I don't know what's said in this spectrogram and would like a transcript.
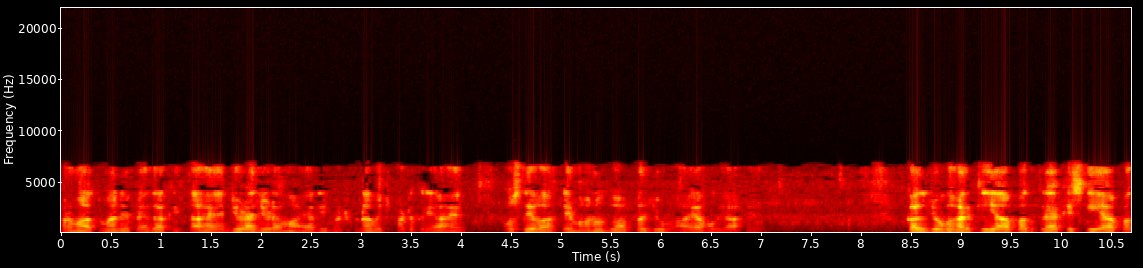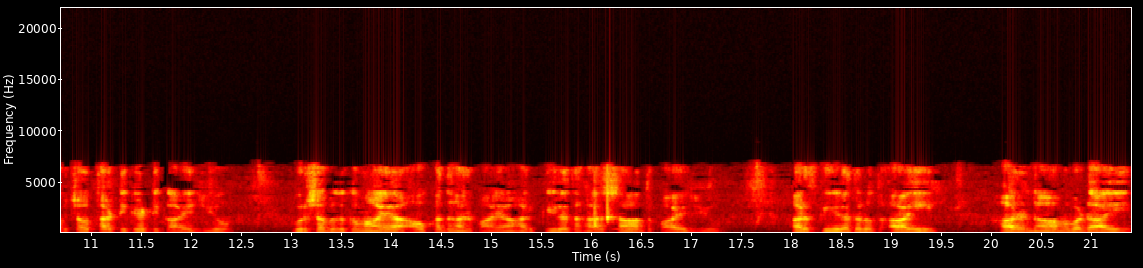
ਪਰਮਾਤਮਾ ਨੇ ਪੈਦਾ ਕੀਤਾ ਹੈ, ਜਿਹੜਾ ਜਿਹੜਾ ਮਾਇਆ ਦੀ ਭਟਕਣਾ ਵਿੱਚ ਭਟਕ ਰਿਹਾ ਹੈ, ਉਸ ਦੇ ਵਾਸਤੇ ਮਾਨੋ ਦੁਆਪਰ ਯੁਗ ਆਇਆ ਹੋਇਆ ਹੈ। ਕਲ ਯੁਗ ਹਰ ਕੀਆ ਪਗ ਤ੍ਰੈ ਖਿਸ ਕੀਆ ਪਗ ਚੌਥਾ ਟਿਕੇ ਟਿਕਾਏ ਜਿਉ। ਗੁਰ ਸ਼ਬਦ ਕਮਾਇਆ ਔਖਦ ਹਰ ਪਾਇਆ, ਹਰ ਕੀਰਤ ਹਰ ਸਾਥ ਪਾਏ ਜਿਉ। ਹਰ ਕੀਰਤ ਰੁਤ ਆਈ, ਹਰ ਨਾਮ ਵਡਾਈ,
